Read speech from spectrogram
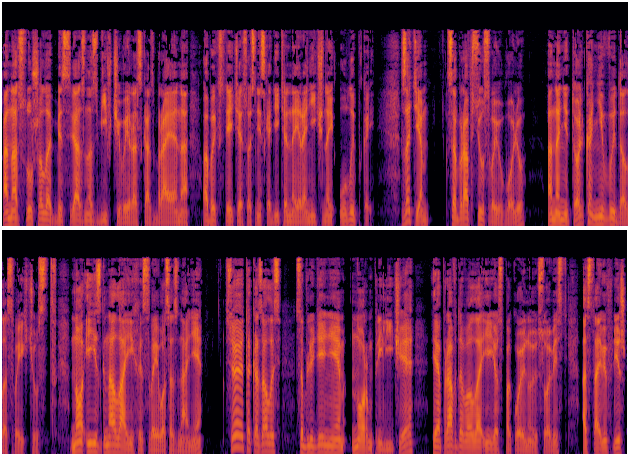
Она слушала бессвязно сбивчивый рассказ Брайана об их встрече со снисходительной ироничной улыбкой. Затем, собрав всю свою волю, она не только не выдала своих чувств, но и изгнала их из своего сознания. Все это казалось соблюдением норм приличия и оправдывало ее спокойную совесть, оставив лишь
